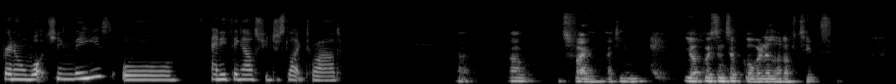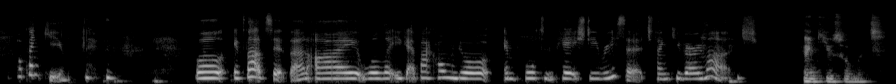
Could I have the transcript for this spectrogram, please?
for anyone watching these or anything else you'd just like to add? Um, it's fine. I think your questions have covered a lot of things. Oh, thank you. well, if that's it, then I will let you get back on with your important PhD research. Thank you very much. Thank you so much.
